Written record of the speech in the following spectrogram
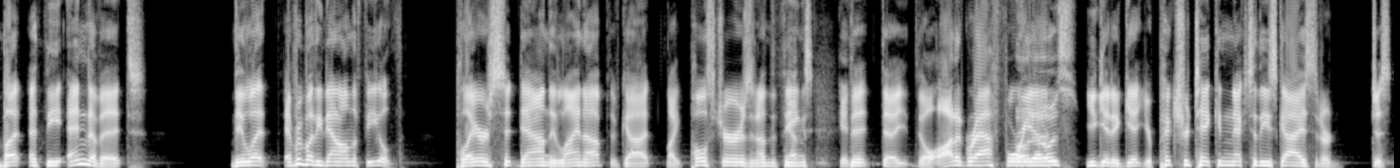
But at the end of it, they let everybody down on the field. Players sit down, they line up. They've got like posters and other things Get- that they, they'll autograph for Photos. you. You get to get your picture taken next to these guys that are just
